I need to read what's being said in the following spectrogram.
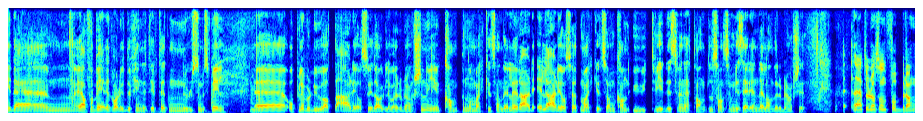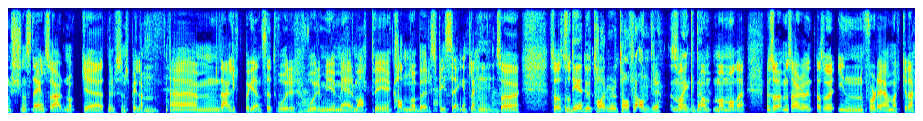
i det um, Ja, for Berit var det jo definitivt et nullsumspill. Uh, opplever du at det er det også i dagligvarebransjen, i kampen om markedsandeler? Er det, eller er det også et marked som kan utvides ved netthandel, sånn som vi ser i en del andre bransjer? Jeg tror noe sånn For bransjens del så er det nok eh, et nullsumspill, ja. Mm. Um, det er litt begrenset hvor, hvor, mye mer mat vi kan og bør spise, egentlig. Mm. Så, så, så, det du tar, må du ta fra andre. Så man, enkelt er det. Man, man, må det. Men så, men så er det jo altså, innenfor det markedet markedet,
